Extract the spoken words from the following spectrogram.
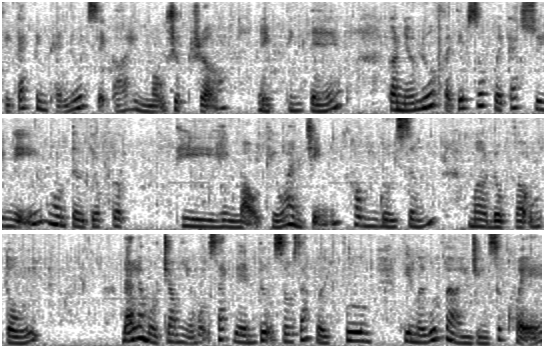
thì các tinh thể nước sẽ có hình mẫu rực rỡ, đẹp tinh tế. Còn nếu nước phải tiếp xúc với các suy nghĩ, ngôn từ tiêu cực thì hình mẫu thiếu hoàn chỉnh, không đối xứng, mờ đục và u tối. Đó là một trong những bộ sách gây ấn tượng sâu sắc với Phương khi mới bước vào hành trình sức khỏe.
